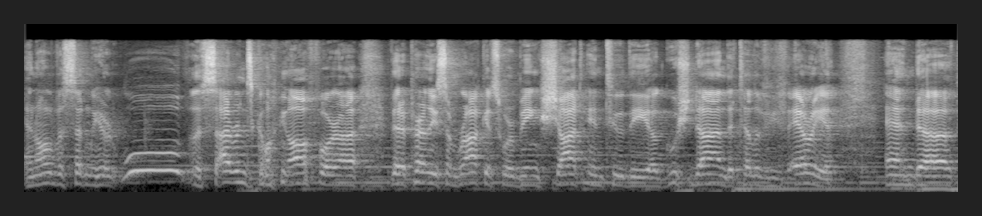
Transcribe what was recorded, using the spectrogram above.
and all of a sudden we heard, woo, the sirens going off, or uh, that apparently some rockets were being shot into the uh, Gush Dan, the Tel Aviv area. And uh,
